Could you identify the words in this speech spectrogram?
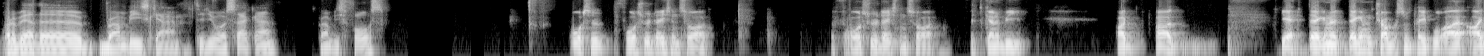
What about the Brumbies game? Did you watch that game? Brumbies Force? Force, Force are a decent side the force rotation side. It's going to be, I, I, yeah, they're gonna they're gonna trouble some people. I, I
